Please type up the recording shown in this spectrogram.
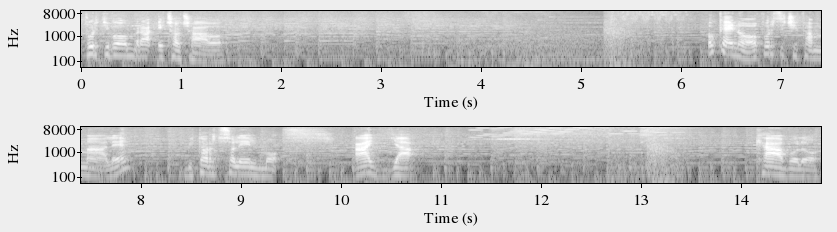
Furtivo ombra e ciao ciao. Ok, no, forse ci fa male. Bitorzo l'elmo. Aia. Cavolo.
